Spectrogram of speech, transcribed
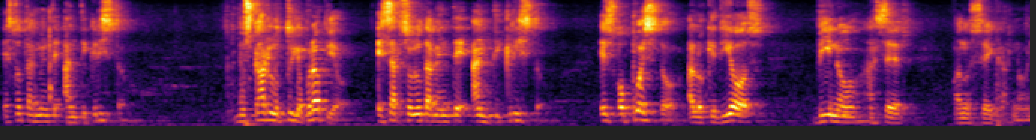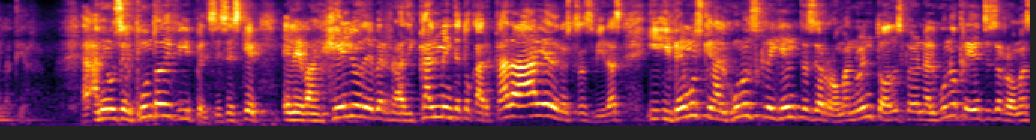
es totalmente anticristo. Buscar lo tuyo propio es absolutamente anticristo. Es opuesto a lo que Dios vino a hacer cuando se encarnó en la tierra. Amigos, el punto de Filipenses es que el Evangelio debe radicalmente tocar cada área de nuestras vidas y, vemos que en algunos creyentes de Roma, no en todos, pero en algunos creyentes de Roma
